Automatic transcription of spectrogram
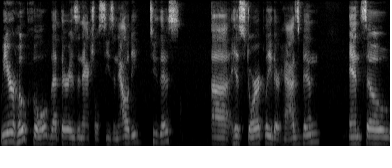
we are hopeful that there is an actual seasonality to this. Uh, historically, there has been, and so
